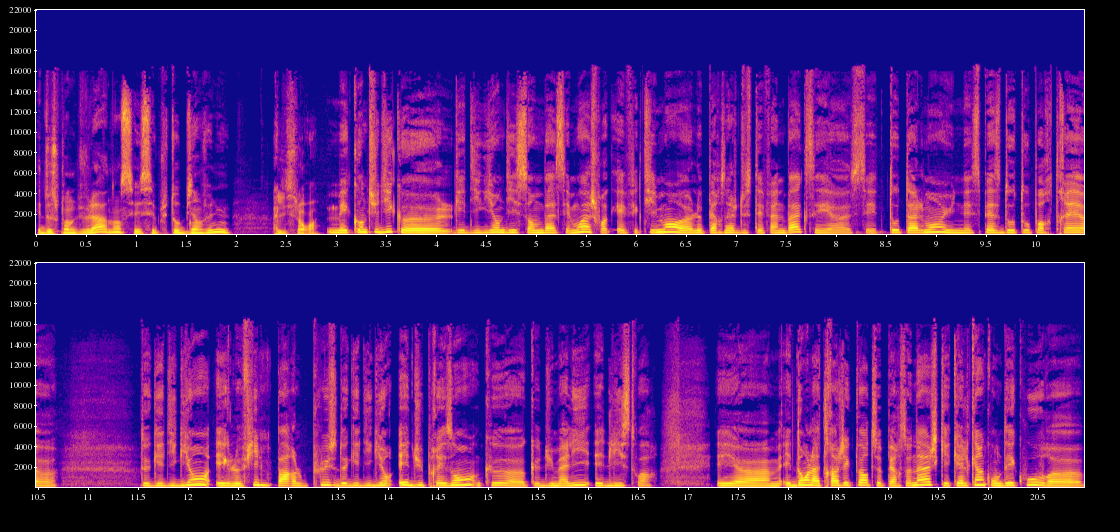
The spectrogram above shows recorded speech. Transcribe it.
Et de ce point de vue-là, non, c'est plutôt bienvenu. Alice Leroy. Mais quand tu dis que Guédiguian dit Samba, c'est moi, je crois qu'effectivement, euh, le personnage de Stéphane Bach, c'est euh, totalement une espèce d'autoportrait euh, de Guédiguian. Et le film parle plus de Guédiguian et du présent que, que du Mali et de l'histoire. Et, et, dans la trajectoire de ce personnage, qui est quelqu'un qu'on découvre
